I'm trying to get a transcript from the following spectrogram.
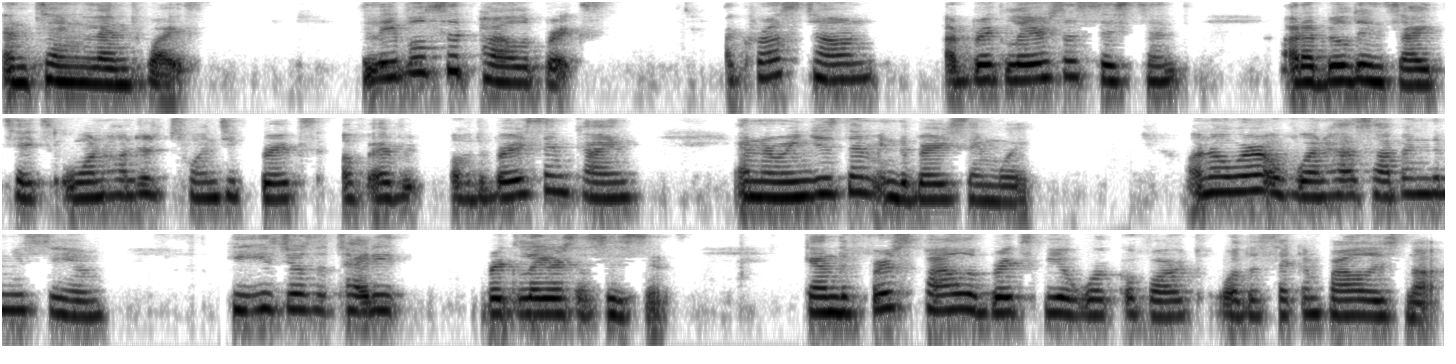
and 10 lengthwise. He labels the pile of bricks. Across town, a bricklayer's assistant at a building site takes 120 bricks of, every, of the very same kind and arranges them in the very same way. Unaware of what has happened in the museum, he is just a tidy bricklayer's assistant. Can the first pile of bricks be a work of art while the second pile is not,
